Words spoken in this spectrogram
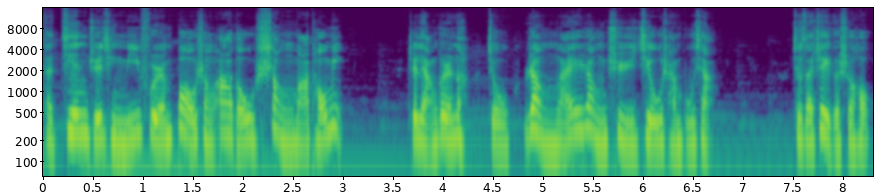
他坚决请糜夫人抱上阿斗上马逃命。这两个人呢就让来让去，纠缠不下。就在这个时候，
